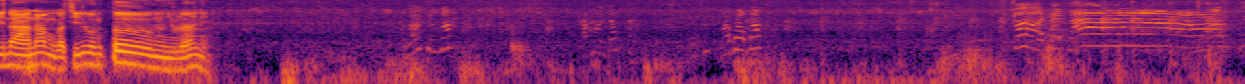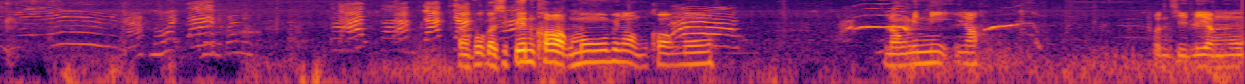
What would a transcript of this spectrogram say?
ปีหนาน้ำกับชีเอิงเติงอยู่แล้วนี่น้อยทางพวกก็สิเป็นคอกหมูพี่น้องคอกหมูน้องมินนี่เนาะเพิ่นสิเลี้ยงหมู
